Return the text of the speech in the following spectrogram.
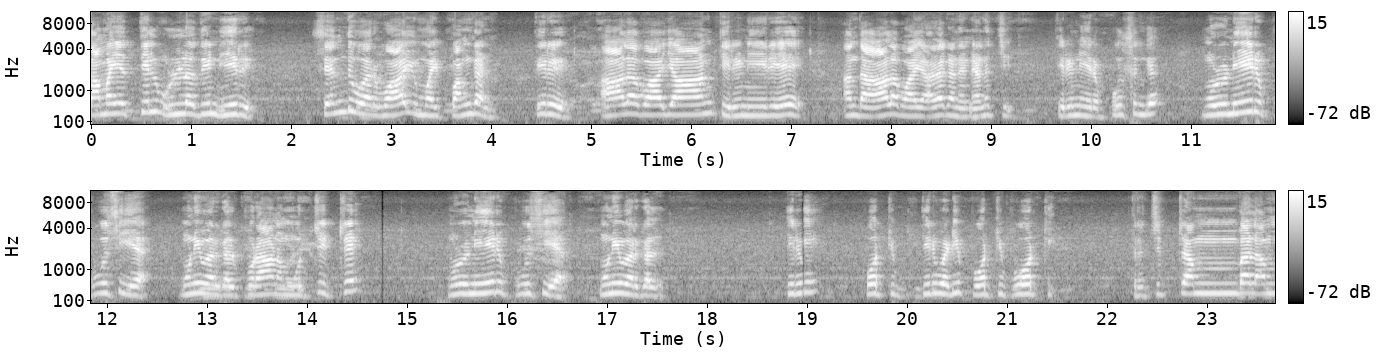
சமயத்தில் உள்ளது நீர். செந்துவர் வாயுமை பங்கன் திரு ஆலவாயான் திருநீரே. அந்த ஆலவாய் அழகனை நினச்சி திருநீரை பூசுங்க. முழுநீர் பூசிய முனிவர்கள் புராணம் முற்றிற்று. முழுநீர் பூசிய முனிவர்கள் திரு போற்றி திருவடி போற்றி போற்றி. திருச்சிற்றம்பலம்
